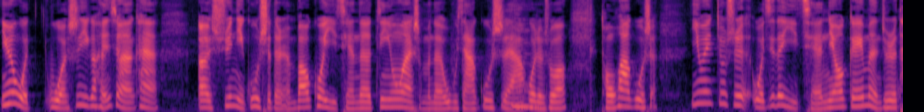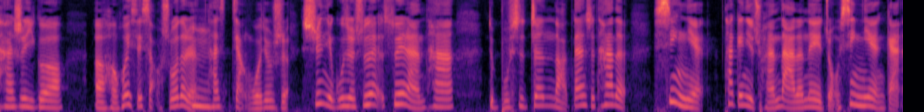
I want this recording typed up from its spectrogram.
因为我我是一个很喜欢看呃虚拟故事的人，包括以前的金庸啊什么的武侠故事啊，或者说童话故事。因为就是我记得以前 Neil Gaiman 就是他是一个。呃，很会写小说的人，他讲过，就是虚拟故事虽虽然它就不是真的，但是他的信念，他给你传达的那种信念感，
